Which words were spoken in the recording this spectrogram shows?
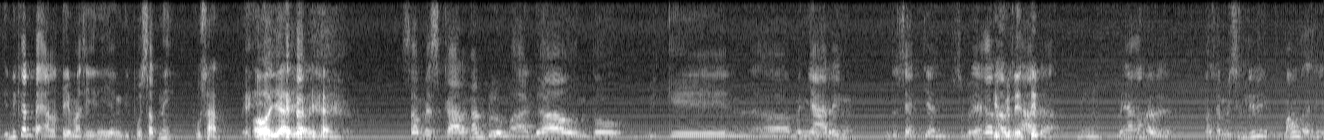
ini kan PLT masih ini yang di pusat nih. Pusat. Oh iya iya iya. Sampai sekarang kan belum ada untuk bikin eh, menyaring untuk sekjen. Sebenarnya kan Definitif. harusnya ada. Hmm. Sebenarnya kan harusnya. Mas Hamir sendiri mau nggak sih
